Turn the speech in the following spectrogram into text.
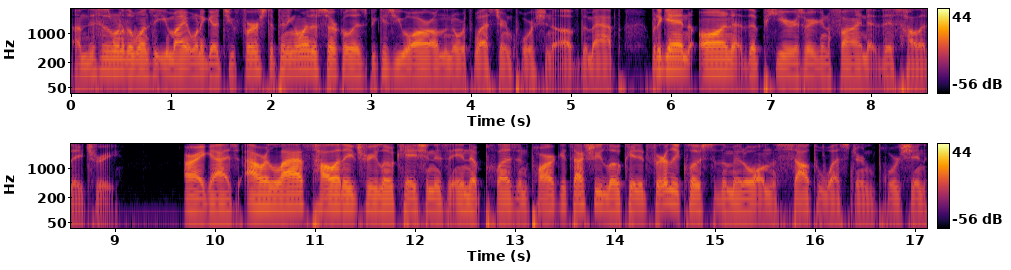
Um, this is one of the ones that you might want to go to first, depending on where the circle is, because you are on the northwestern portion of the map. But again, on the pier is where you're going to find this holiday tree. Alright guys, our last holiday tree location is in a Pleasant Park. It's actually located fairly close to the middle on the southwestern portion.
